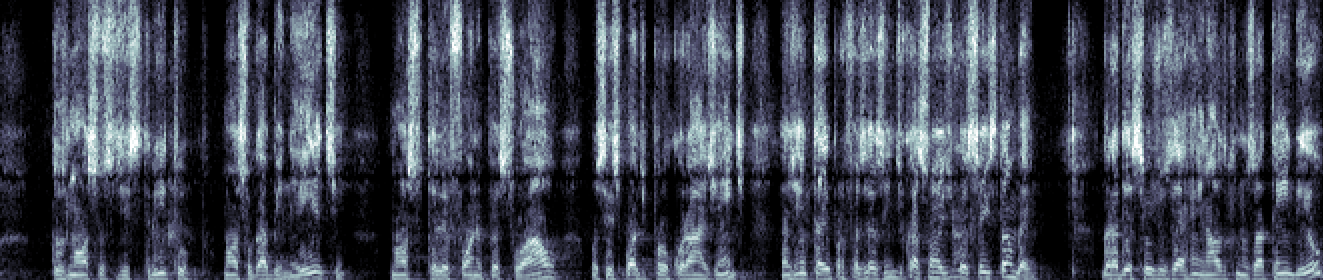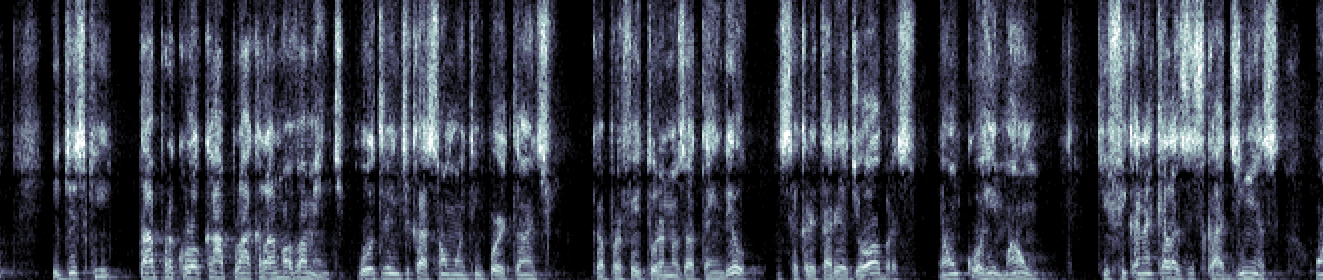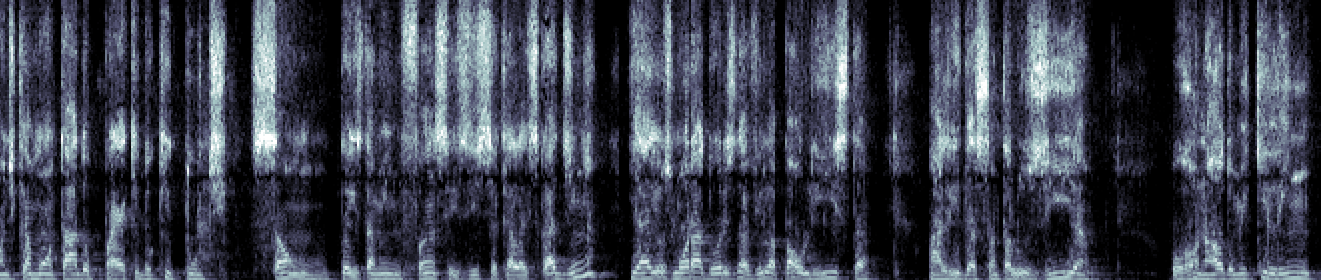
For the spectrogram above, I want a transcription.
dos nossos distritos, nosso gabinete, nosso telefone pessoal. Vocês podem procurar a gente, a gente está aí para fazer as indicações de vocês também. Agradecer o José Reinaldo que nos atendeu e disse que tá para colocar a placa lá novamente. Outra indicação muito importante que a prefeitura nos atendeu, a Secretaria de Obras, é um corrimão que fica naquelas escadinhas onde que é montado o Parque do Quitute. São, desde a minha infância existe aquela escadinha, e aí os moradores da Vila Paulista, ali da Santa Luzia, o Ronaldo Miquelin,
